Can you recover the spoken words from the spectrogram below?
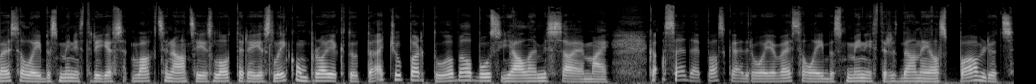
veselības ministrijas vakcinācijas loterijas likuma projektu, taču par to vēl būs jālemj saimai. Kā sēdē paskaidroja veselības ministrs Daniels Pavļuts,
